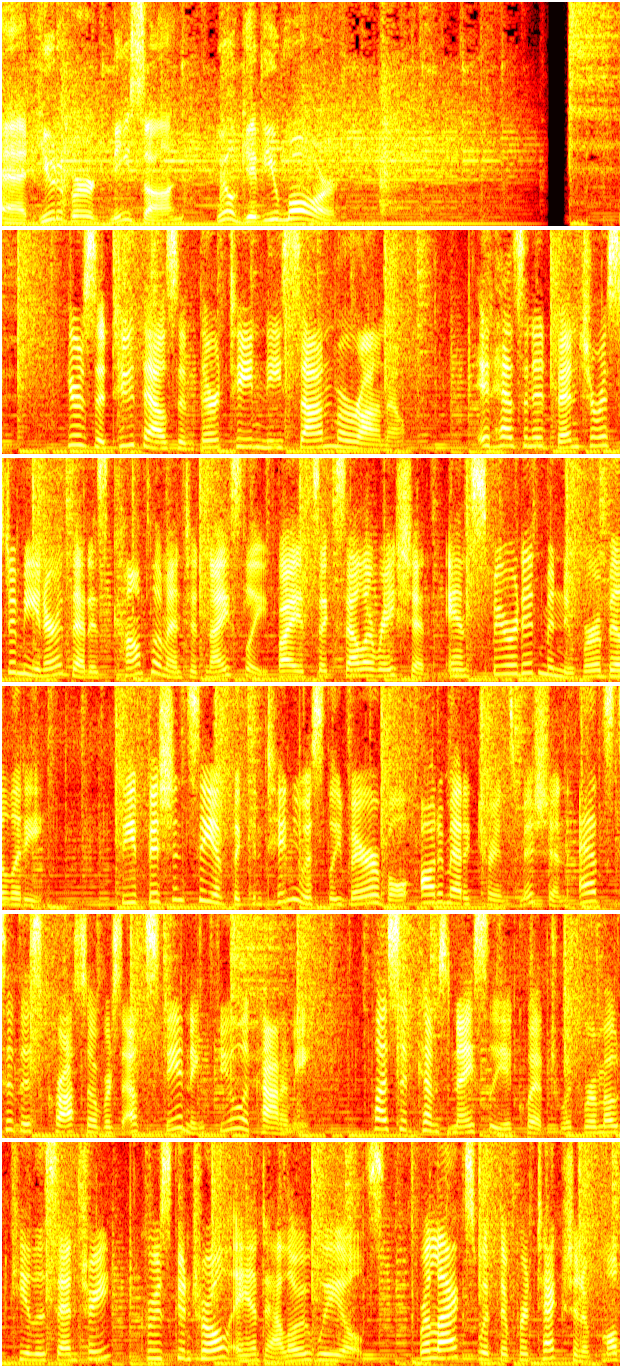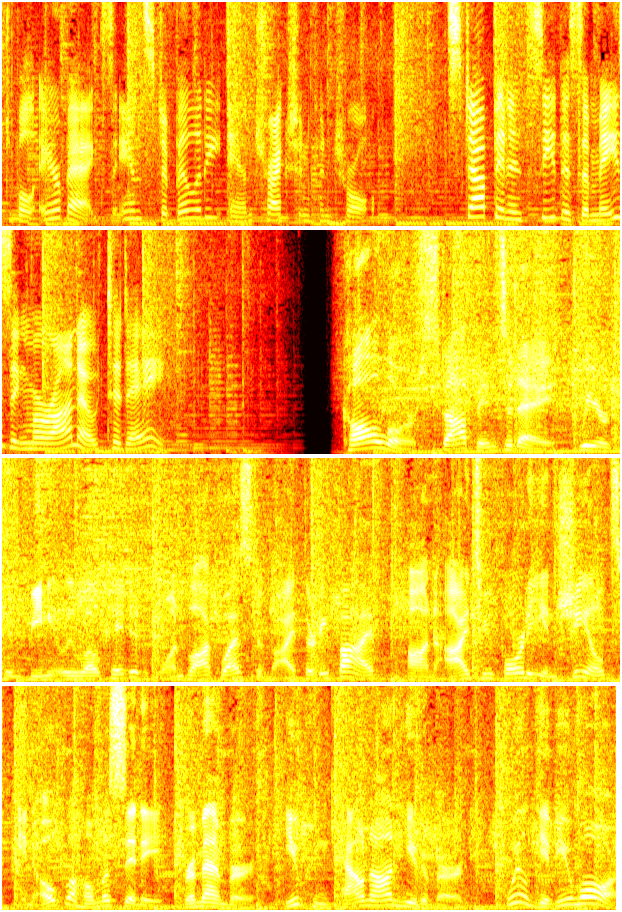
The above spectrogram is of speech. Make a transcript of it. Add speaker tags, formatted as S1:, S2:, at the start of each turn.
S1: At Hudiburg Nissan, we'll give you more.
S2: Here's a 2013 Nissan Murano. It has an adventurous demeanor that is complemented nicely by its acceleration and spirited maneuverability. The efficiency of the continuously variable automatic transmission adds to this crossover's outstanding fuel economy. Plus, it comes nicely equipped with remote keyless entry, cruise control, and alloy wheels. Relax with the protection of multiple airbags and stability and traction control. Stop in and see this amazing Murano today.
S1: Call or stop in today. We are conveniently located one block west of I 35 on I 240 in Shields in Oklahoma City. Remember, you can count on Hudiburg. We'll give you more.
